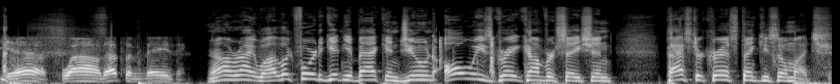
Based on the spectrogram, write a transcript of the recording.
yes, wow, that's amazing. All right, well, I look forward to getting you back in June. Always great conversation. Pastor Chris, thank you so much.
